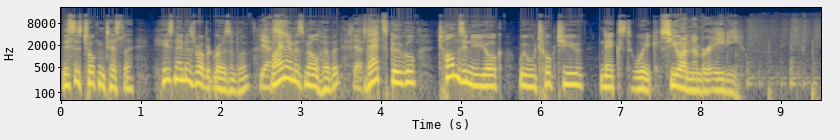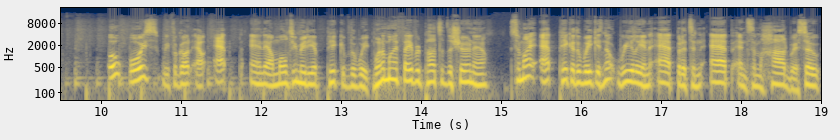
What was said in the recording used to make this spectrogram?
This is Talking Tesla. His name is Robert Rosenblum. Yes. My name is Mel Herbert. Yes. That's Google. Tom's in New York. We will talk to you next week. See you on number 80. Oh, boys, we forgot our app and our multimedia pick of the week. One of my favorite parts of the show now. So, my app pick of the week is not really an app, but it's an app and some hardware. So,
